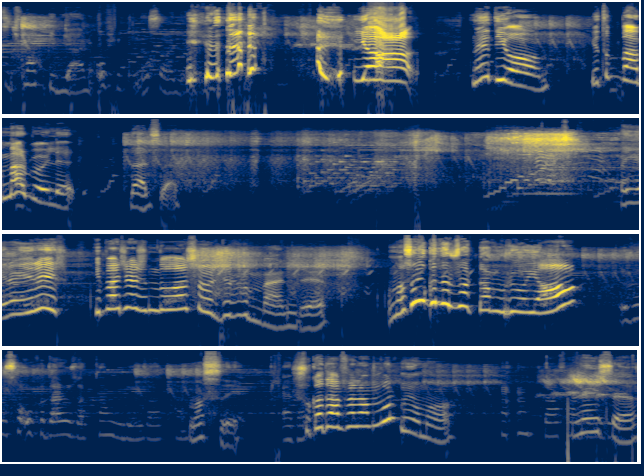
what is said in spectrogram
sıçmak gibi yani. O şekilde söylüyorum. ya ne diyorsun? YouTube'da anlar böyle dersler. Hayır hayır hayır. Hiper şarjım dolarsa öldürürüm bence. Nasıl o kadar uzaktan vuruyor ya? Öbürsü o kadar uzaktan vuruyor zaten. Nasıl? Evet. Şu kadar falan vurmuyor mu? Neyse.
